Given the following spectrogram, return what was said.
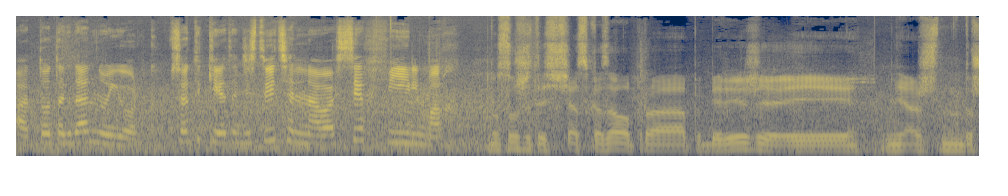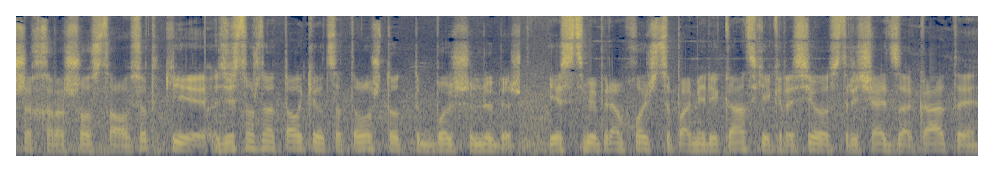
а то тогда Нью-Йорк. Все-таки это действительно во всех фильмах, Ну, слушай, ты сейчас сказала про побережье, и мне аж на душе хорошо стало. Все-таки здесь нужно отталкиваться от того, что ты больше любишь. Если тебе прям хочется по-американски красиво встречать закаты,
